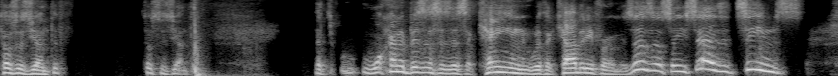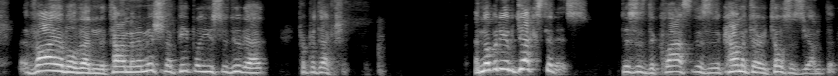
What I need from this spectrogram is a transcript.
Tosfos Yontif, Tosfos Yontif, that what kind of business is this? A cane with a cavity for a mezuzah? So he says it seems viable that in the time of the Mishnah, people used to do that for protection. And nobody objects to this. This is the class, this is the commentary Tosfos Yontif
